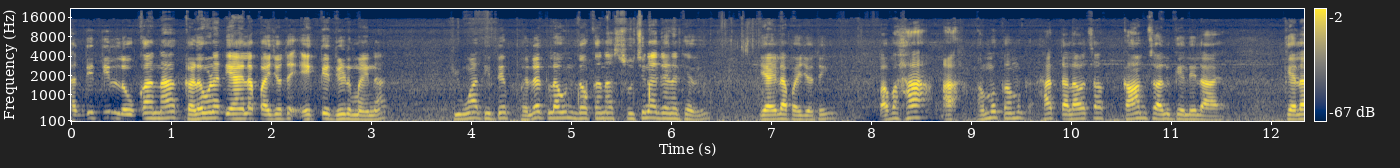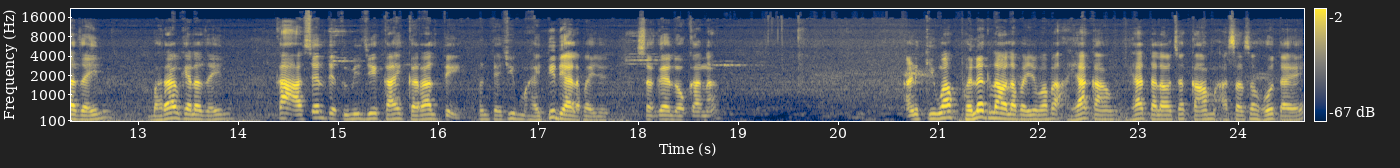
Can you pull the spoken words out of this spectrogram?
हद्दीतील लोकांना कळवण्यात यायला पाहिजे होतं एक ते दीड महिना. किंवा तिथे फलक लावून लोकांना सूचना देण्यात यावी यायला पाहिजे होती. बाबा हा अमुक अमुक हा तलावाचा काम चालू केलेला आहे केला जाईल भराव केला जाईल. का असेल ते तुम्ही जे काय कराल ते पण त्याची माहिती द्यायला पाहिजे सगळ्या लोकांना. आणि किंवा फलक लावला पाहिजे बाबा ह्या काम ह्या तलावाचं काम असं असं होत आहे.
